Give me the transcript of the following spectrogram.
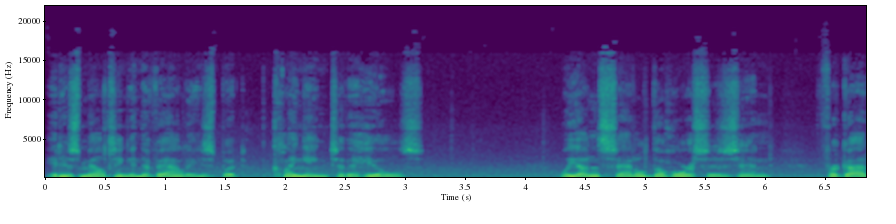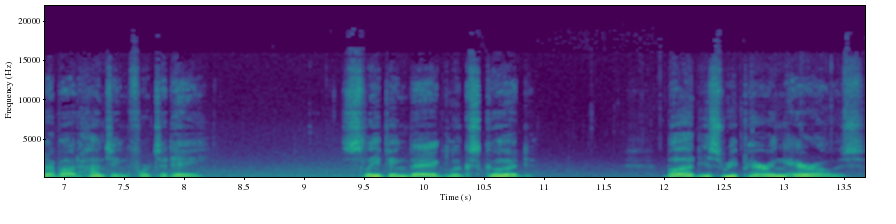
It is melting in the valleys, but clinging to the hills. We unsaddled the horses and forgot about hunting for today. Sleeping bag looks good. Bud is repairing arrows.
